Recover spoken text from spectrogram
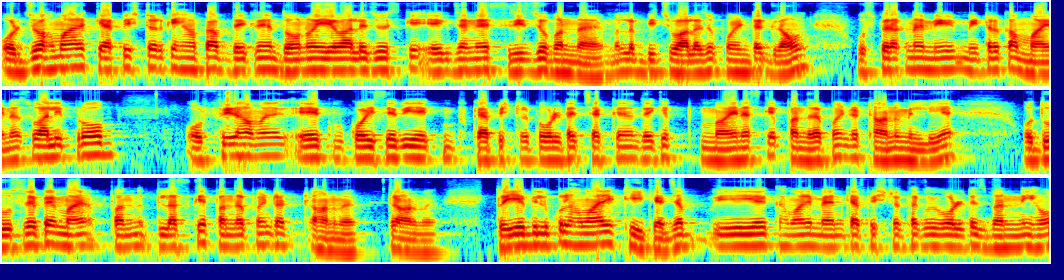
और जो हमारे कैपिस्टर के यहाँ पे आप देख रहे हैं, दोनों ये वाले जो इसके एक जगह सीरीज़ जो बनना है मतलब बीच वाला जो पॉइंट है ग्राउंड उस पर रखना है मीटर का माइनस वाली प्रोब और फिर हमें एक, कोई से भी एक कैपिस्टर पे वोल्टेज चेक करें, देखिए माइनस के पंद्रह पॉइंट अट्ठानवे मिल रही है। और दूसरे पे प्लस के पंद्रह पॉइंट अट्ठानवे, तिरानवे। तो ये बिल्कुल हमारी ठीक है। जब ये एक हमारे मैन कैपिस्टर तक भी वोल्टेज बननी हो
